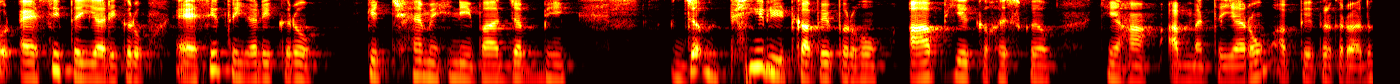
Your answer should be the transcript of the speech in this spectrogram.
और ऐसी तैयारी करो, ऐसी तैयारी करो कि छः महीने बाद जब भी जब भी रीट का पेपर हो, आप ये कह सको कि हाँ अब मैं तैयार हूँ, अब पेपर करवा दो।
